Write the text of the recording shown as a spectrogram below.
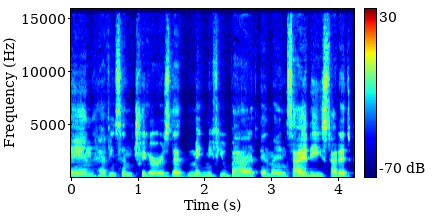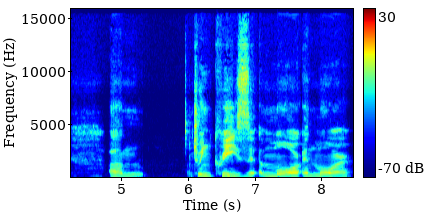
and having some triggers that made me feel bad, and my anxiety started um, to increase more and more.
